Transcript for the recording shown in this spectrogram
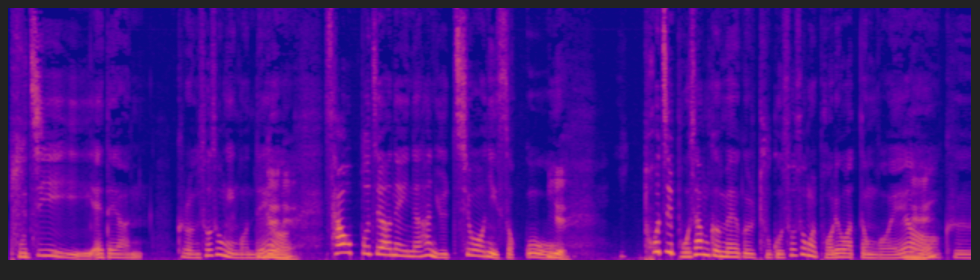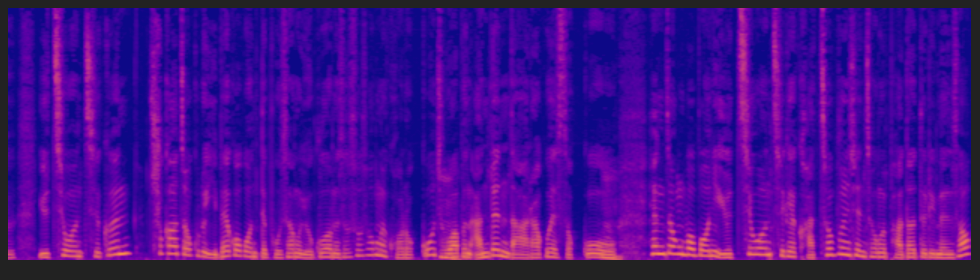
부지에 대한 그런 소송인 건데요. 네네. 사업 부지 안에 있는 한 유치원이 있었고 예. 토지 보상 금액을 두고 소송을 벌여왔던 거예요. 네. 그 유치원 측은 추가적으로 200억 원대 보상을 요구하면서 소송을 걸었고 조합은 음. 안 된다라고 했었고 음. 행정법원이 유치원 측의 가처분 신청을 받아들이면서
